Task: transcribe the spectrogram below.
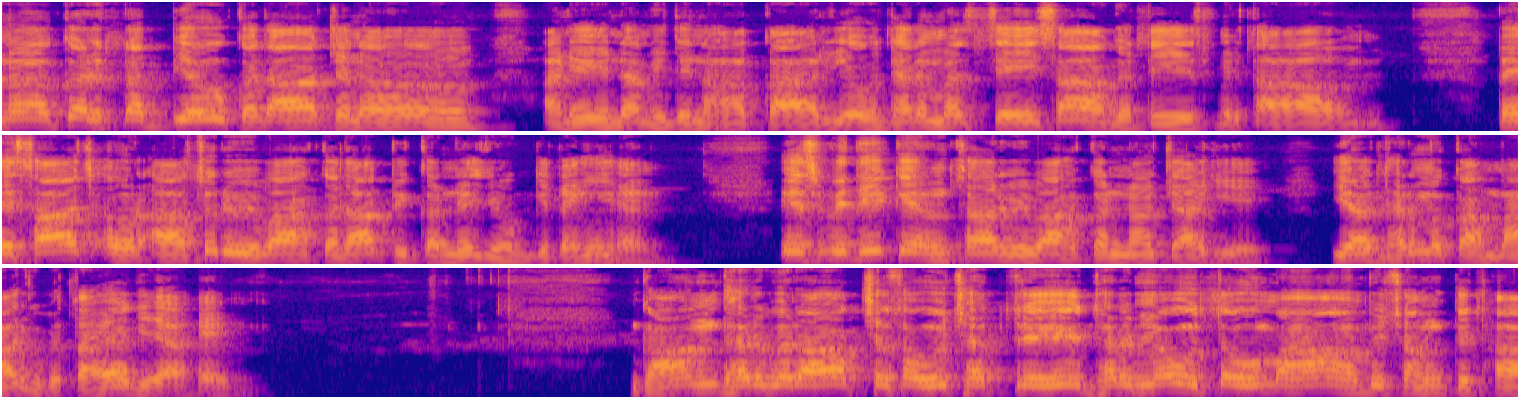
न कर्तव्य कदाचन, अनेन विधिना कार्यो धर्म से सागते स्मृता। पैसाच और आसुर विवाह कदापि करने योग्य नहीं है। इस विधि के अनुसार विवाह करना चाहिए। यह धर्म का मार्ग बताया गया है। गांधर्व राक्षसौ छत्रे धर्मौ तो महाभिशंकिता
